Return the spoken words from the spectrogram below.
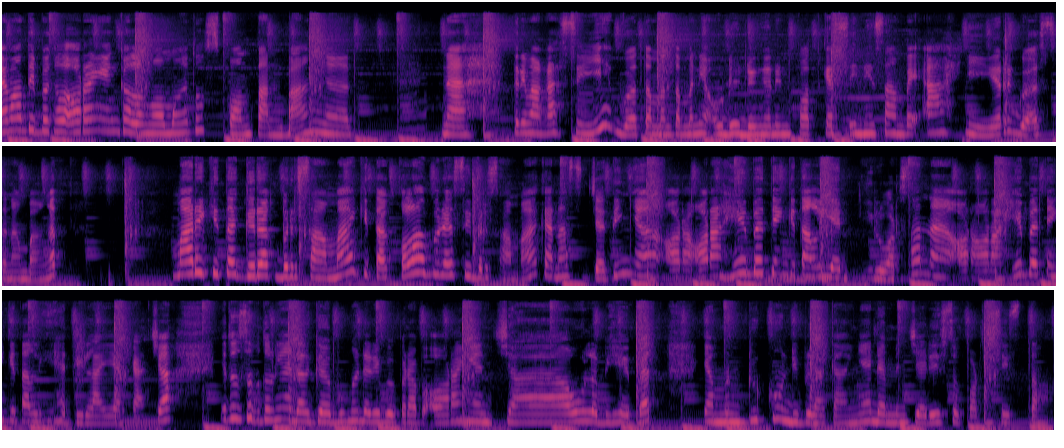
emang tipe kalau orang yang kalau ngomong itu spontan banget. Nah terima kasih buat teman-teman yang udah dengerin podcast ini sampai akhir. Gue senang banget. Mari kita gerak bersama, kita kolaborasi bersama karena sejatinya orang-orang hebat yang kita lihat di luar sana, orang-orang hebat yang kita lihat di layar kaca itu sebetulnya adalah gabungan dari beberapa orang yang jauh lebih hebat yang mendukung di belakangnya dan menjadi support system.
